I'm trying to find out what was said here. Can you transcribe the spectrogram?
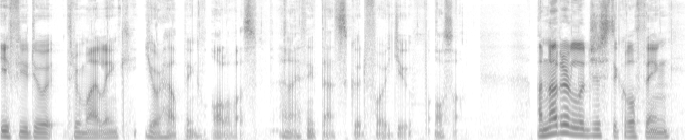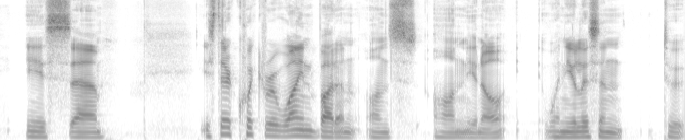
if you do it through my link, you're helping all of us. And I think that's good for you also. Another logistical thing is um, is there a quick rewind button on on you know when you listen to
